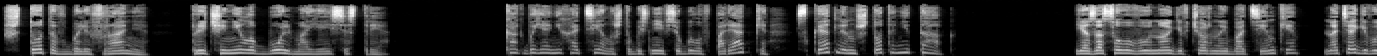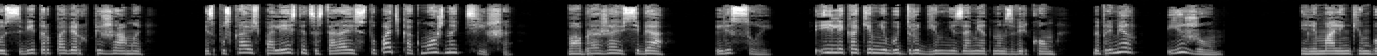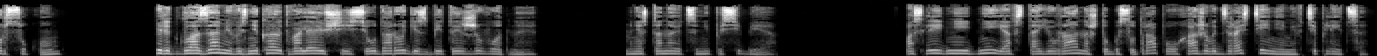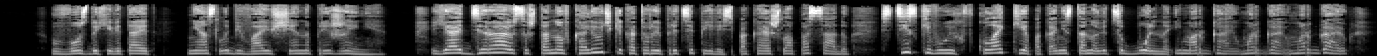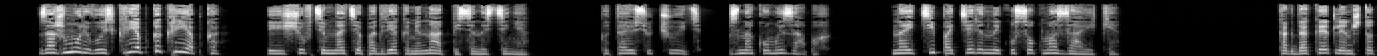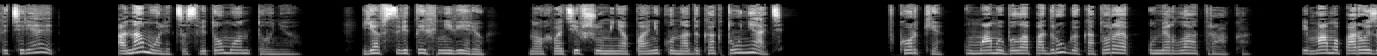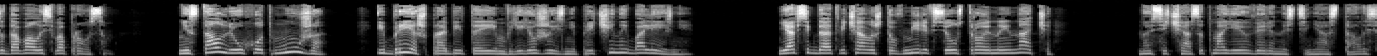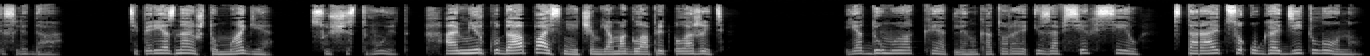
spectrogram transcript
Что-то в Балифране причинило боль моей сестре. Как бы я ни хотела, чтобы с ней все было в порядке, с Кэтлин что-то не так. Я засовываю ноги в черные ботинки, натягиваю свитер поверх пижамы и спускаюсь по лестнице, стараясь ступать как можно тише. Воображаю себя лисой или каким-нибудь другим незаметным зверьком, например, ежом или маленьким бурсуком. Перед глазами возникают валяющиеся у дороги сбитые животные. Мне становится не по себе. Последние дни я встаю рано, чтобы с утра поухаживать за растениями в теплице. В воздухе витает неослабевающее напряжение. Я отдираю со штанов колючки, которые прицепились, пока я шла по саду, стискиваю их в кулаке, пока не становится больно, и моргаю, моргаю, моргаю, зажмуриваюсь крепко-крепко и ищу в темноте под веками надписи на стене. Пытаюсь учуять знакомый запах, найти потерянный кусок мозаики. Когда Кэтлин что-то теряет, она молится святому Антонию. Я в святых не верю, но охватившую меня панику надо как-то унять. В корке у мамы была подруга, которая умерла от рака. И мама порой задавалась вопросом, не стал ли уход мужа и брешь, пробитая им в ее жизни, причиной болезни. Я всегда отвечала, что в мире все устроено иначе, но сейчас от моей уверенности не осталось и следа. Теперь я знаю, что магия существует, а мир куда опаснее, чем я могла предположить. Я думаю о Кэтлин, которая изо всех сил старается угодить Лону.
